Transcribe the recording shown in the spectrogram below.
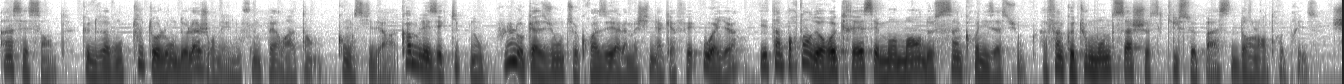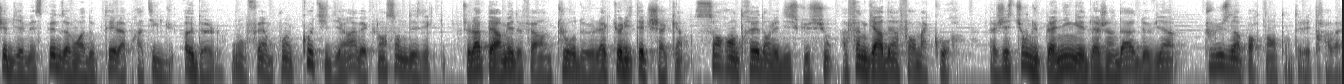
incessantes que nous avons tout au long de la journée nous font perdre un temps considérable. Comme les équipes n'ont plus l'occasion de se croiser à la machine à café ou ailleurs, il est important de recréer ces moments de synchronisation afin que tout le monde sache ce qu'il se passe dans l'entreprise. Chez BMSP, nous avons adopté la pratique du huddle où on fait un point quotidien avec l'ensemble des équipes. Cela permet de faire un tour de l'actualité de chacun sans rentrer dans les discussions afin de garder un format court. La gestion du planning et de l'agenda devient plus importante en télétravail.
